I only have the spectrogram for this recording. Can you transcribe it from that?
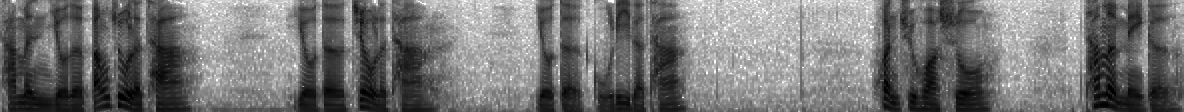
他们有的帮助了他，有的救了他，有的鼓励了他。换句话说，他们每个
